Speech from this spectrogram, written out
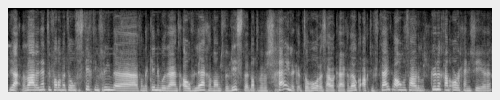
Ja, we waren net toevallig met onze stichting Vrienden van de Kinderboerderij aan het overleggen. Want we wisten dat we waarschijnlijk te horen zouden krijgen welke activiteiten we allemaal zouden kunnen gaan organiseren.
